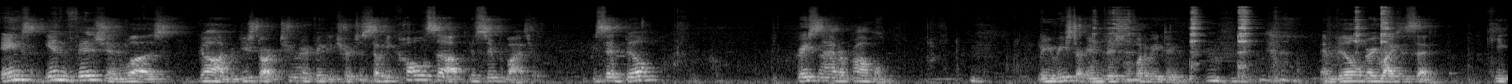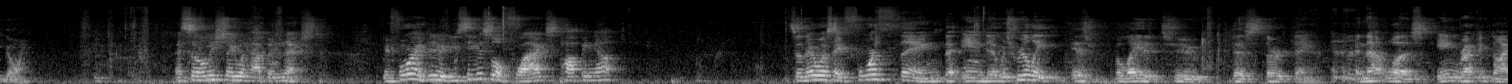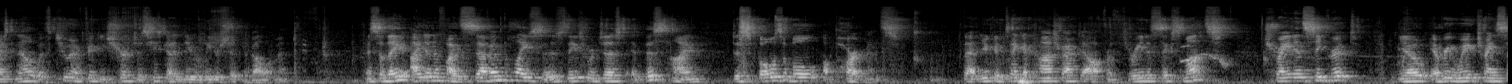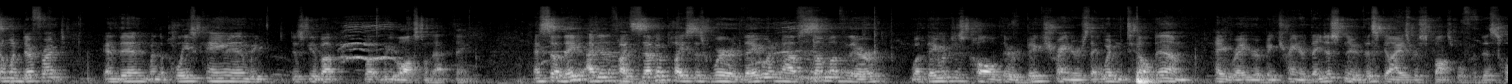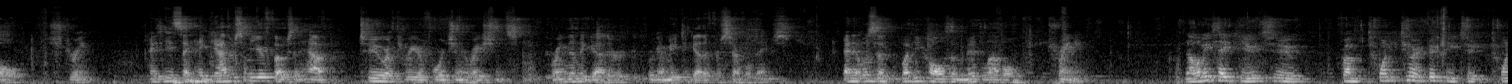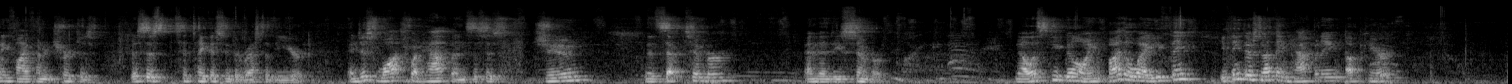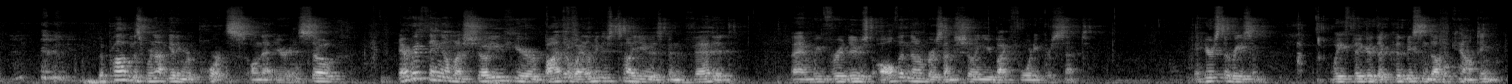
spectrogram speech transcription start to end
Ying's envision was, God, would you start 250 churches? So he calls up his supervisor. He said, Bill, Grace and I have a problem. We reached our end vision. What do we do? And Bill very wisely said, keep going. And so let me show you what happened next. Before I do, do you see these little flags popping up? So there was a fourth thing that Ying did, which really is related to this third thing, and that was Ying recognized now with 250 churches, he's got to do leadership development. And so they identified seven places. These were just, at this time, disposable apartments that you could take a contract out for three to six months, train in secret, you know, every week train someone different, and then when the police came in, we just give up what we lost on that thing. And so they identified seven places where they would have some of their, what they would just call their big trainers. They wouldn't tell them, hey, Ray, you're a big trainer. They just knew this guy is responsible for this whole string. And he'd say, hey, gather some of your folks that have two or three or four generations. Bring them together. We're going to meet together for several days. And it was a, what he calls a mid-level training. Now let me take you to from 20, 250 to 2,500 churches. This is to take us through the rest of the year. And just watch what happens. This is June, then September, and then December. Now let's keep going. By the way, you think you think there's nothing happening up here? The problem is we're not getting reports on that area. So everything I'm going to show you here, by the way, let me just tell you, has been vetted, and we've reduced all the numbers I'm showing you by 40%. And here's the reason. We figured there could be some double counting.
